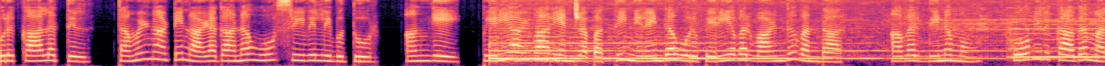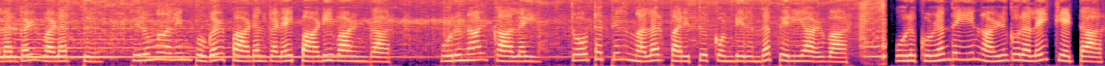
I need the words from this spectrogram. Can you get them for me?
ஒரு காலத்தில் தமிழ்நாட்டின் அழகான ஊர் ஸ்ரீவில்லிபுத்தூர். அங்கே பெரியாழ்வார் என்ற பக்தி நிறைந்த ஒரு பெரியவர் வாழ்ந்து வந்தார். அவர் தினமும் கோவிலுக்காக மலர்கள் வளர்த்து திருமாலின் புகழ் பாடல்களை பாடி வாழ்ந்தார். ஒரு நாள் காலை தோட்டத்தில் மலர் பறித்து கொண்டிருந்த பெரியாழ்வார் ஒரு குழந்தையின் அழுகுரலை கேட்டார்.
